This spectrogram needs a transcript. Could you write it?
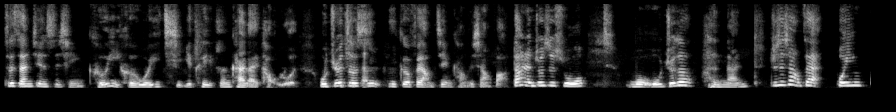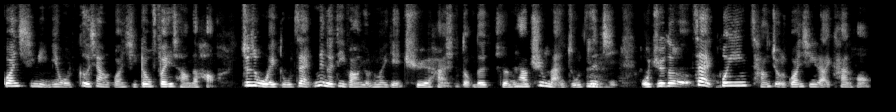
这三件事情可以合为一起，也可以分开来讨论。我觉得这是一个非常健康的想法。当然，就是说我我觉得很难，就是像在婚姻关系里面，我各项关系都非常的好，就是唯独在那个地方有那么一点缺憾，懂得怎么样去满足自己。我觉得在婚姻长久的关系来看，哈，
